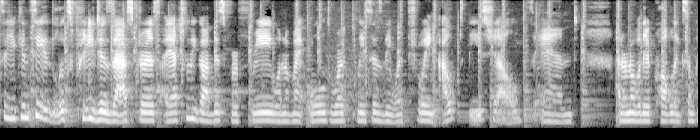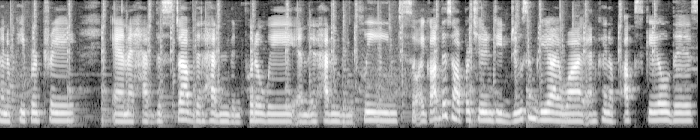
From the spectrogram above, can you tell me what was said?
So you can see it looks pretty disastrous. I actually got this for free. One of my old workplaces, they were throwing out these shelves and I don't know what they're called, like some kind of paper tray. And I had this stuff that hadn't been put away and it hadn't been cleaned. So I got this opportunity to do some DIY and kind of upscale this.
